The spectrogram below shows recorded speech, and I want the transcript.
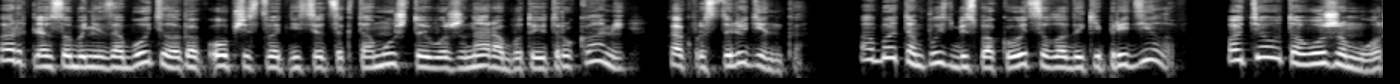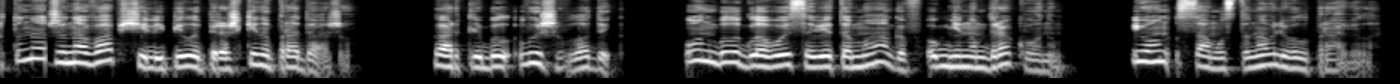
Хартли особо не заботила, как общество отнесется к тому, что его жена работает руками, как простолюдинка. Об этом пусть беспокоятся владыки пределов. Хотя у того же Мортона жена вообще лепила пирожки на продажу. Хартли был выше владык. Он был главой Совета магов, огненным драконом, и он сам устанавливал правила.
